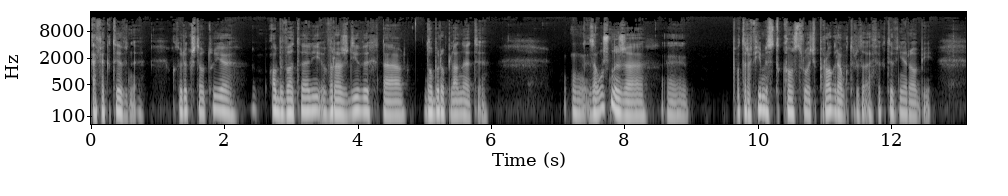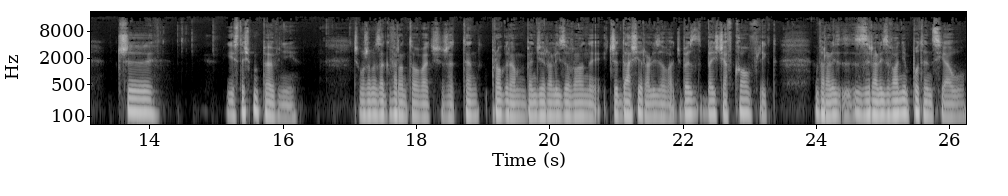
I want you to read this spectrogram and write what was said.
efektywny, który kształtuje obywateli wrażliwych na dobro planety. Załóżmy, że e, potrafimy skonstruować program, który to efektywnie robi. Czy jesteśmy pewni, czy możemy zagwarantować, że ten program będzie realizowany i czy da się realizować bez wejścia w konflikt z realizowaniem potencjału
